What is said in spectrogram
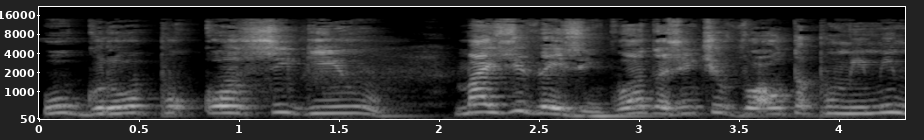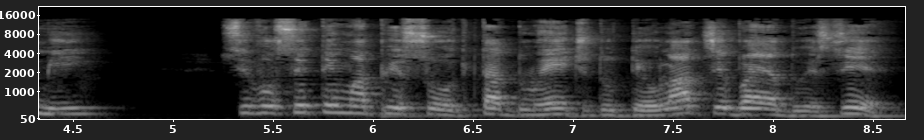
o grupo conseguiu. Mas de vez em quando a gente volta pro mimimi. Se você tem uma pessoa que está doente do teu lado, você vai adoecer?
